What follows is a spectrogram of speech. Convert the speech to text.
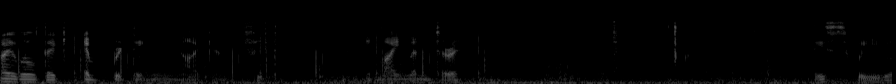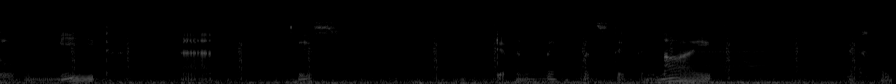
I will take everything I can fit in my inventory. This we will need and this definitely. Let's take the knife. Actually,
